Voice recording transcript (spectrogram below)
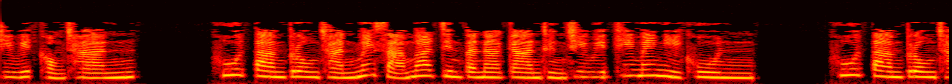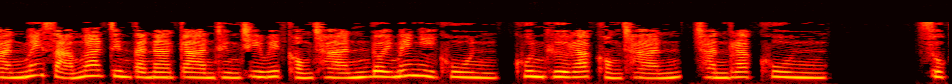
ชีวิตของฉัน พูดตามตรงฉันไม่สามารถจินตนาการถึงชีวิตที่ไม่มีคุณ พูดตามตรงฉันไม่สามารถจินตนาการถึงชีวิตของฉันโดยไม่มีคุณ คุณคือรักของฉัน ฉันรักคุณ สุข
